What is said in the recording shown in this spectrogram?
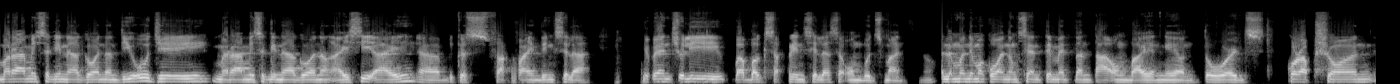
marami sa ginagawa ng DOJ, marami sa ginagawa ng ICI uh, because fact-finding sila. Eventually, babagsak rin sila sa ombudsman. No? Alam mo naman kung anong sentiment ng taong bayan ngayon towards corruption,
